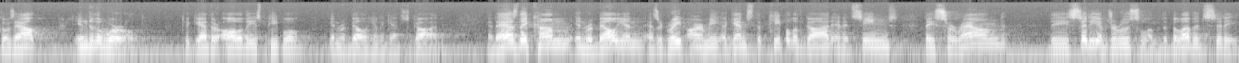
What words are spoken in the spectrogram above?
goes out into the world to gather all of these people in rebellion against God. And as they come in rebellion as a great army against the people of God, and it seems they surround the city of Jerusalem, the beloved city,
